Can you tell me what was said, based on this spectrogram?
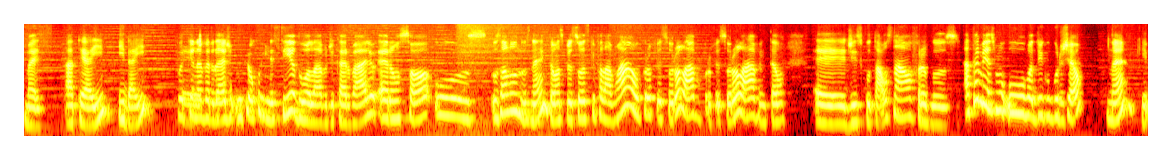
mas até aí, e daí? Porque, é. na verdade, o que eu conhecia do Olavo de Carvalho eram só os, os alunos, né? Então, as pessoas que falavam, ah, o professor Olavo, o professor Olavo. Então, é, de escutar os náufragos. Até mesmo o Rodrigo Gurgel, né? Que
